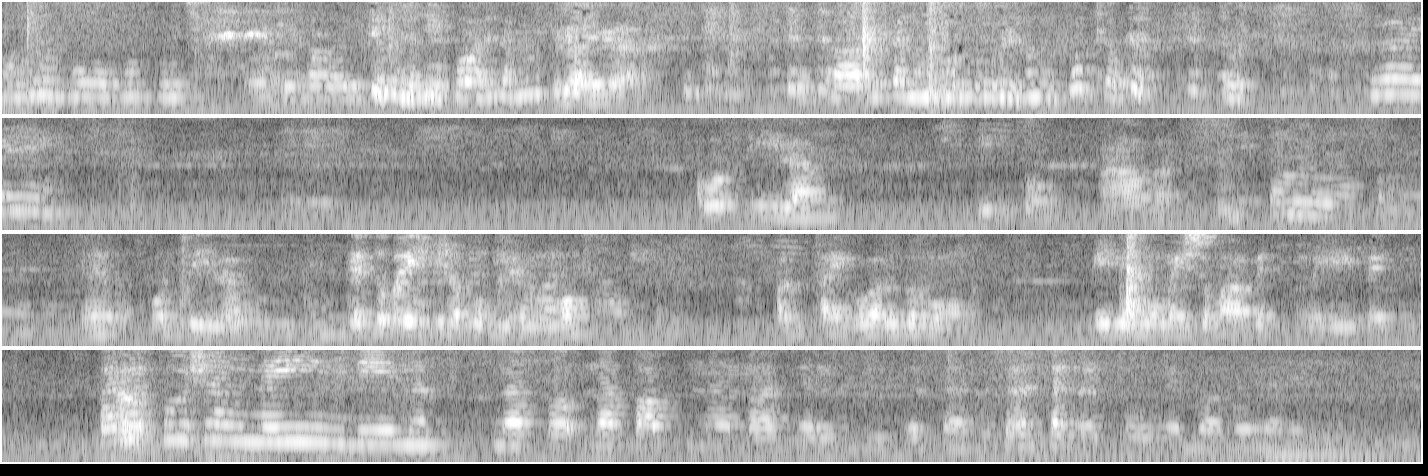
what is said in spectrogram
Ang nabubo po siya. Hindi ko alam. Higa. Sabi ka ng magulang ko. Eh. Konti lang. Dito, mahaba. Hmm? Dito muna po. Ayan, konti lang. Ito ba yung pinaproblema mo? Pag taekwondo mo, piling mo may sumabit, may ipit. Para po siyang may hindi na, na, na pop na muscle dito sa, kasi ang tagal po niya bago na-release.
